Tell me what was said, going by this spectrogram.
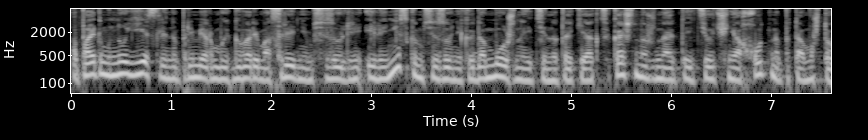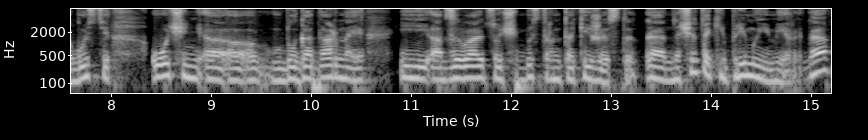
А поэтому, ну, если, например, мы говорим о среднем сезоне или низком сезоне, когда можно идти на такие акции, конечно, нужно это идти очень охотно, потому что гости очень э, э благодарные и отзываются очень быстро на такие жесты. Э, значит, такие прямые меры. Да?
